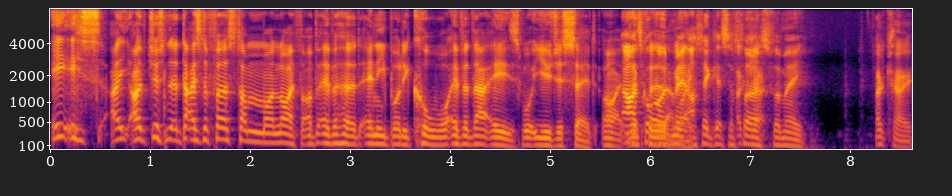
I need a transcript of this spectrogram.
It is. I, I've just. That is the first time in my life I've ever heard anybody call whatever that is what you just said. All right, I've got to admit, way. I think it's a Okay. first for me. Okay.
